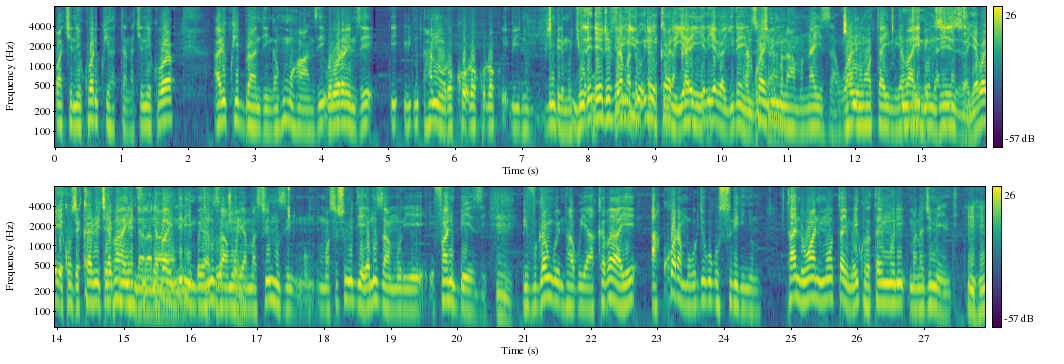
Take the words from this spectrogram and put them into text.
akeneye kuba ari kwihatana akeneye kuba ari kwibrandinga nk'umuhanzi wari wararenze hano roko roko roko ibintu by'imbere mu gihugu. Yarayirenze cyane. na Harmonize one more time yabaye nziza yabaye yakoze karite yabaye yabaye indirimbo yamuzamuriye amasirimuzi mu masosho media yamuzamuriye fan base Mm. bivuga ngo ntabwo yakabaye akora mu buryo bwo gusubira inyuma. Kandi one more time yayikoze atari muri management Mhm.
